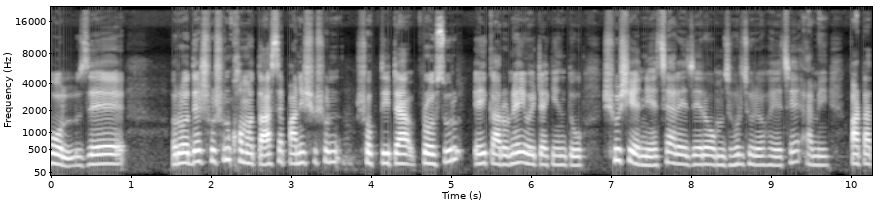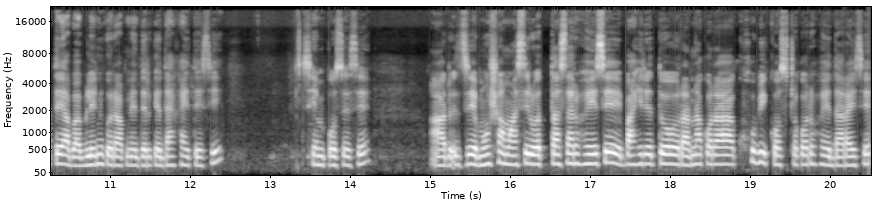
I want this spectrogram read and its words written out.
ভুল যে রোদের শোষণ ক্ষমতা আছে পানি শোষণ শক্তিটা প্রচুর। এই কারণেই ওইটা কিন্তু শুষিয়ে নিয়েছে। আর এই যে এরকম ঝুরঝুরে হয়েছে, আমি পাটাতে আবার ব্লেন্ড করে আপনাদেরকে দেখাইতেছি। সেম প্রসেসে আর যে মশা মাছির অত্যাচার হয়েছে, বাহিরে তো রান্না করা খুবই কষ্টকর হয়ে দাঁড়াইছে।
